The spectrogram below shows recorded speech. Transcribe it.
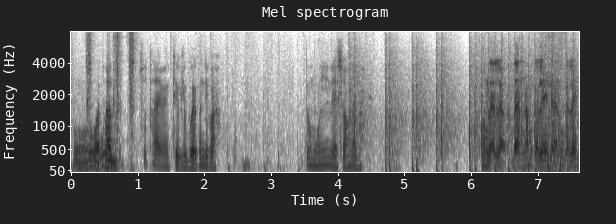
โอ้วัดท่านสุดท้ายมันถึกระเบิดมันดิปะดูมูยังเหลือสองเลยปะต้องดันแล้วดันน้ำกันเลยดันน้ำกันเลย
